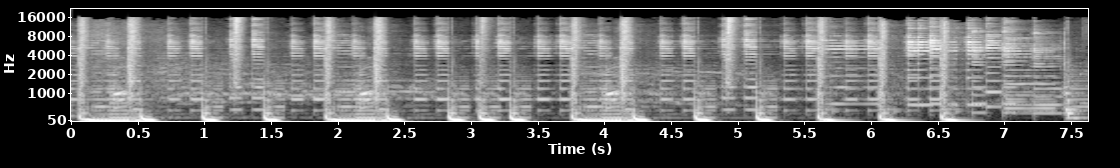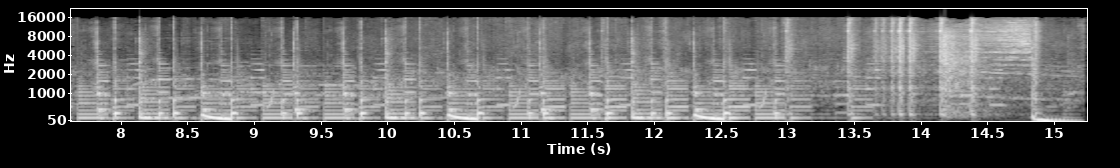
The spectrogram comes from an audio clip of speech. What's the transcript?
Oh.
